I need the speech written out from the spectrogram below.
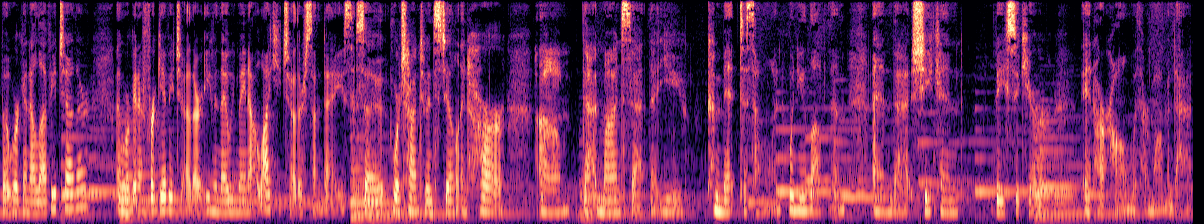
but we're going to love each other and we're going to forgive each other, even though we may not like each other some days. So we're trying to instill in her um, that mindset that you commit to someone when you love them and that she can be secure in her home with her mom and dad.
